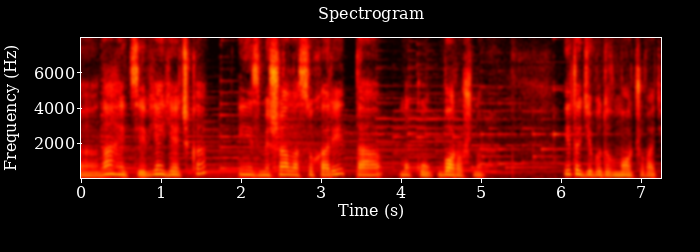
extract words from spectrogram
нагетсів яєчка і змішала сухарі та муку, борошно. І тоді буду вмочувати.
